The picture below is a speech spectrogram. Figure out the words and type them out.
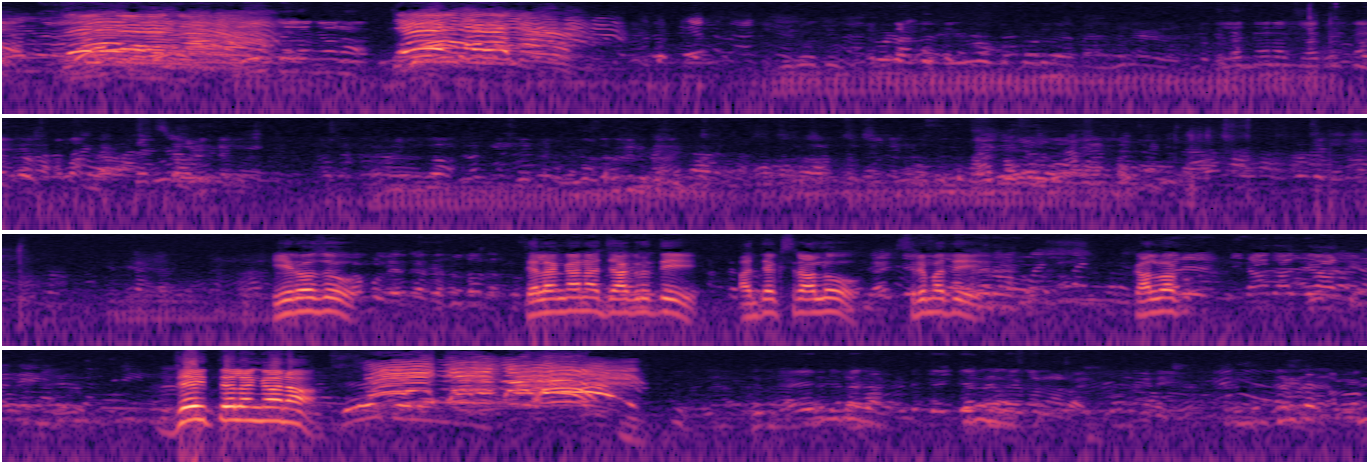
ఈరోజు తెలంగాణ జాగృతి అధ్యక్షురాలు శ్రీమతి కల్వ జై తెలంగాణ!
